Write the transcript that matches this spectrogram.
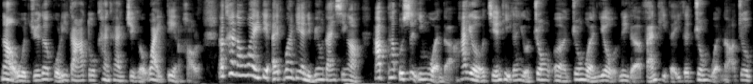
那我觉得鼓励大家多看看这个外电好了。那看到外电，哎，外电你不用担心啊，它它不是英文的，它有简体跟有中呃中文，也有那个繁体的一个中文啊，就。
